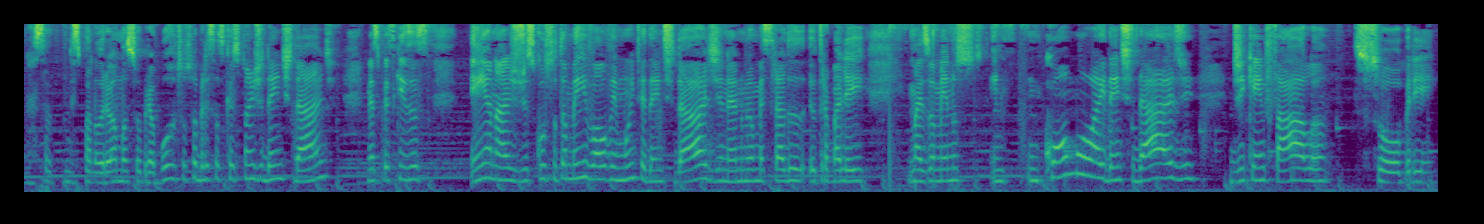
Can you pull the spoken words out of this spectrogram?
nessa, nesse panorama sobre aborto, sobre essas questões de identidade. Minhas pesquisas em análise de discurso também envolvem muito identidade, né? No meu mestrado eu trabalhei mais ou menos em, em como a identidade de quem fala sobre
